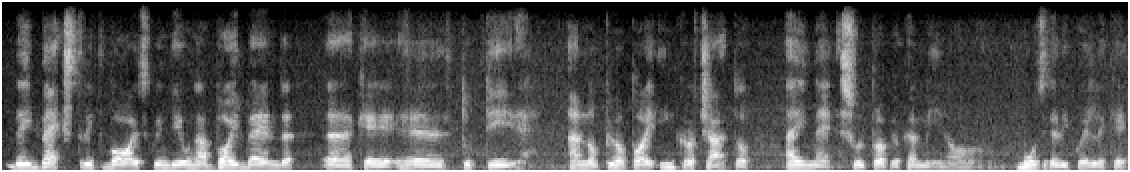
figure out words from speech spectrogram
dei Backstreet Boys, quindi una boy band eh, che eh, tutti hanno prima o poi incrociato, ahimè, sul proprio cammino, musica di quelle che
